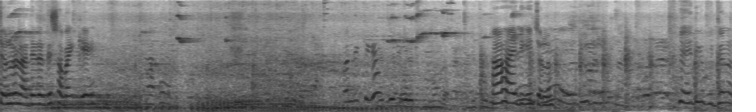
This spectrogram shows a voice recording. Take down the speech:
চলো, রাধে রাধে সবাইকে। হ্যাঁ হ্যাঁ এদিকেই চলো। এইদিকে বুঝছ না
